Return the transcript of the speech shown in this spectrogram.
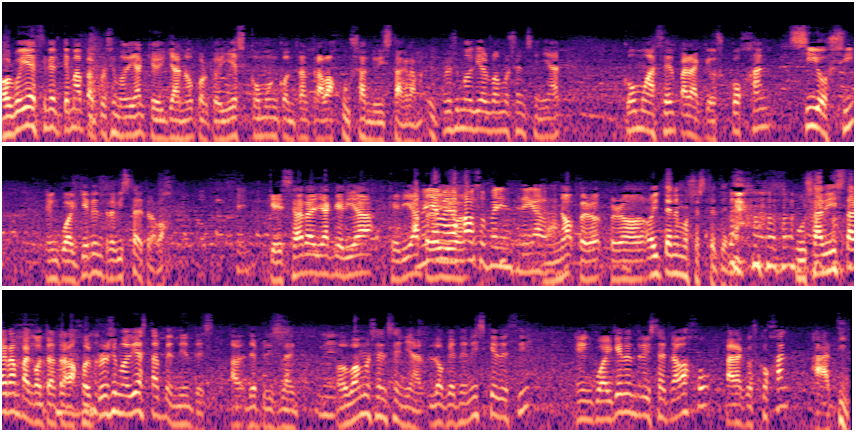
os voy a decir el tema para el próximo día, que hoy ya no, porque hoy es cómo encontrar trabajo usando Instagram. El próximo día os vamos a enseñar cómo hacer para que os cojan sí o sí en cualquier entrevista de trabajo. Sí. Que Sara ya quería, quería A mí ya pero me ha yo- dejado súper intrigada. No, pero, pero hoy tenemos este tema. Usar Instagram para encontrar trabajo. El próximo día estar pendientes de Prisline. Os vamos a enseñar lo que tenéis que decir en cualquier entrevista de trabajo para que os cojan a ti.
